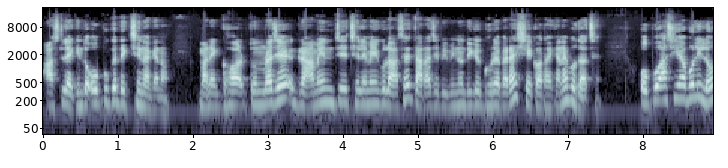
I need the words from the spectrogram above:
আসলে, কিন্তু অপুকে দেখছি না কেন? মানে ঘর, তোমরা যে গ্রামের যে ছেলে মেয়েগুলো আছে, তারা যে বিভিন্ন দিকে ঘুরে বেড়ায়, সে কথা এখানে বোঝাচ্ছে। অপু আসিয়া বলিল,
